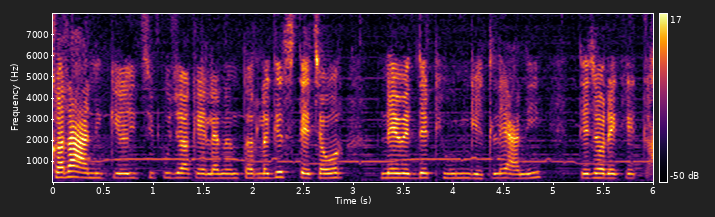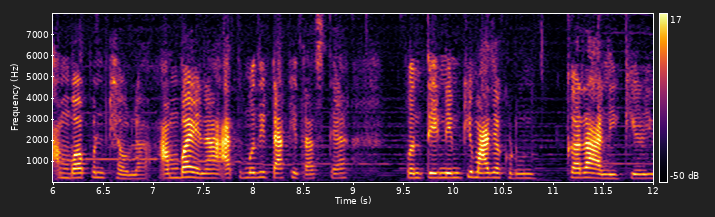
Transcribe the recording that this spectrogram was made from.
करा आणि केळीची पूजा केल्यानंतर लगेच त्याच्यावर नैवेद्य ठेवून घेतले आणि त्याच्यावर एक एक आंबा पण ठेवला. आंबा आहे ना आतमध्ये टाकीत असत्या. पण ते नेमकी माझ्याकडून करा आणि केळी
